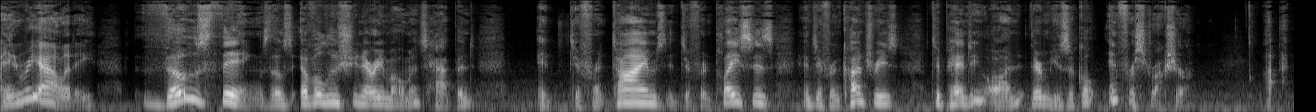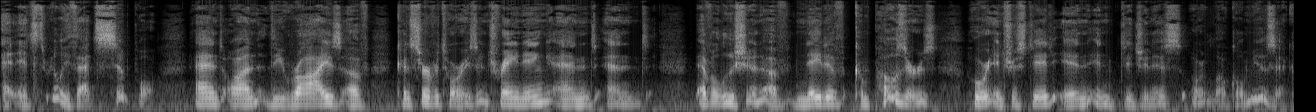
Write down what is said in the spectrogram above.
in reality, those things, those evolutionary moments happened at different times, in different places, in different countries, depending on their musical infrastructure. It's really that simple. And on the rise of conservatories and training and, and evolution of native composers who were interested in indigenous or local music.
